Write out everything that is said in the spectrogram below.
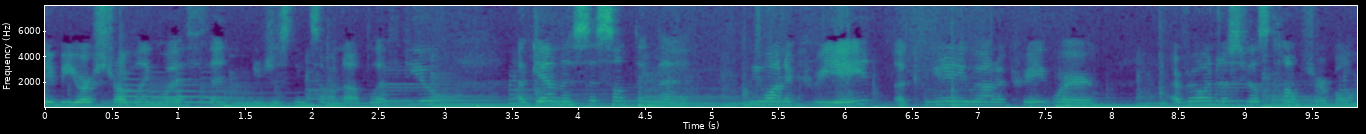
maybe you're struggling with and you just need someone to uplift you. Again, this is something that we want to create, a community we want to create where everyone just feels comfortable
